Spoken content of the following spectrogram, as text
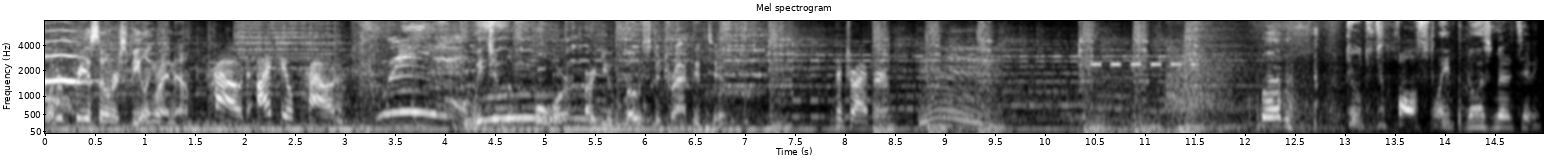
What are Prius owners feeling right now? Proud. I feel proud. Which of the four are you most attracted to? The driver. Mmm. What happened? Dude, did you fall asleep? No, I was meditating.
